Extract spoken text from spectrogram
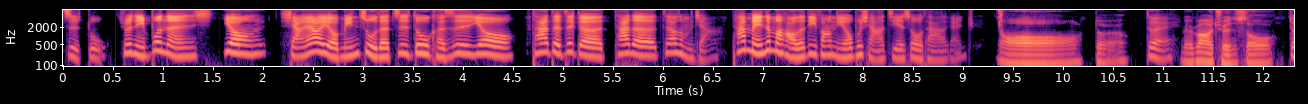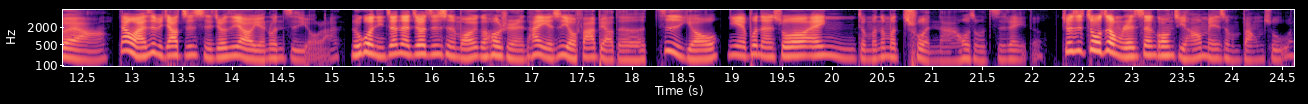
制度。就是你不能用想要有民主的制度，可是又它的这个他的这要怎么讲？他没那么好的地方，你又不想要接受他的感觉。哦，对啊，对，没办法全收。对啊，但我还是比较支持，就是要有言论自由啦。如果你真的就支持某一个候选人，他也是有发表的自由，你也不能说，哎，你怎么那么蠢啊，或什么之类的，就是做这种人身攻击，好像没什么帮助欸。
